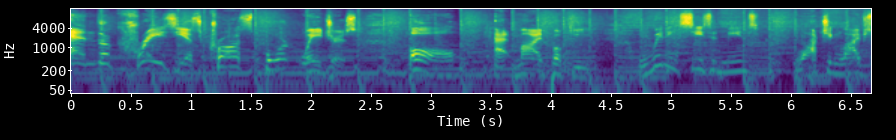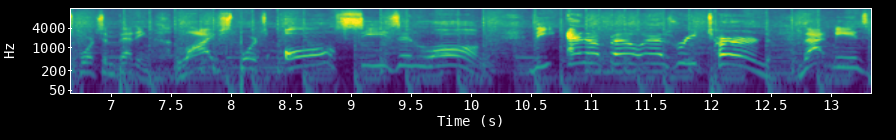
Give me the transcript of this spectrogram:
and the craziest cross sport wagers. All at MyBookie. Winning season means watching live sports and betting. Live sports all season long. The NFL has returned. That means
